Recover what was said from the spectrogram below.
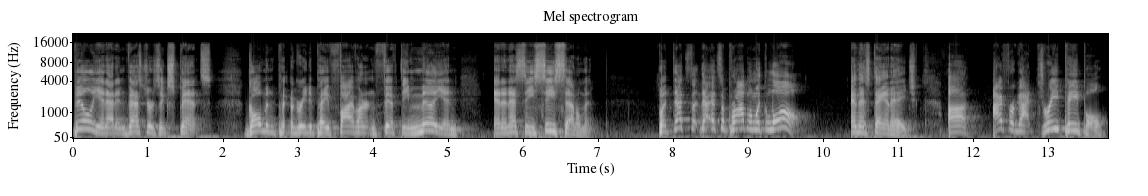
billion at investors' expense. Goldman p- agreed to pay 550 million in an SEC settlement. But that's the, that's a problem with the law in this day and age. Uh, I forgot three people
